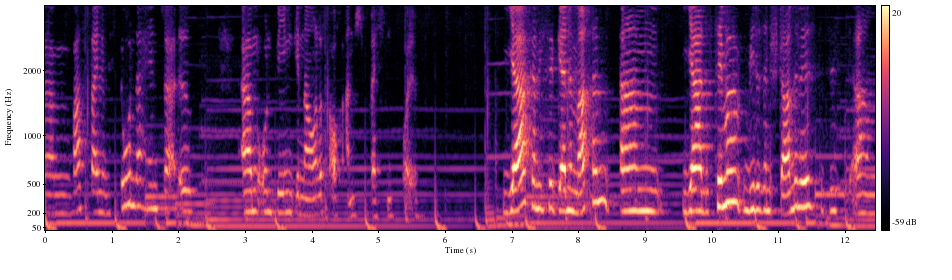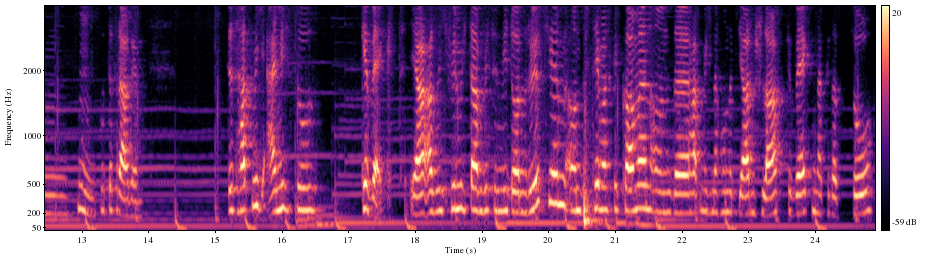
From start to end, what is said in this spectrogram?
ähm, was deine Vision dahinter ist ähm, und wen genau das auch ansprechen soll? Ja, kann ich sehr gerne machen. Ähm, ja, das Thema, wie das entstanden ist, das ist, ähm, hm, gute Frage. Das hat mich eigentlich so geweckt. Ja, also ich fühle mich da ein bisschen wie Dornröschen und das Thema ist gekommen und äh, hat mich nach 100 Jahren Schlaf geweckt und hat gesagt, so,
